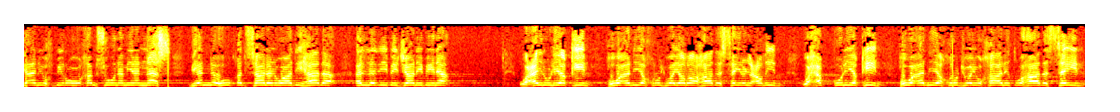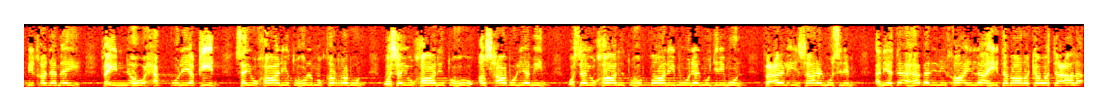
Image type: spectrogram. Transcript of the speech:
كأن يخبره خمسون من الناس بأنه قد سال الوادي هذا الذي بجانبنا وعين اليقين هو أن يخرج ويرى هذا السيل العظيم وحق اليقين هو أن يخرج ويخالط هذا السيل بقدميه فإنه حق اليقين. سيخالطه المقربون وسيخالطه أصحاب اليمين وسيخالطه الظالمون المجرمون. فعلى الإنسان المسلم أن يتأهب للقاء الله تبارك وتعالى.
